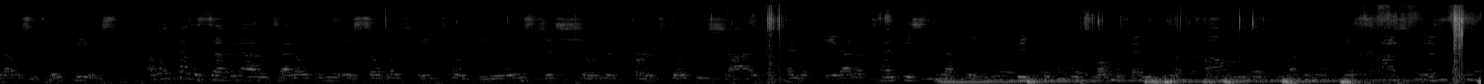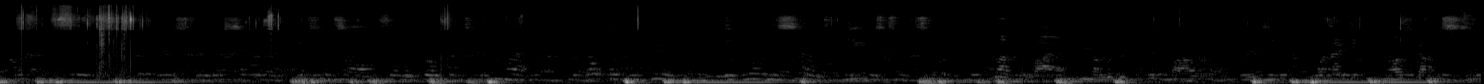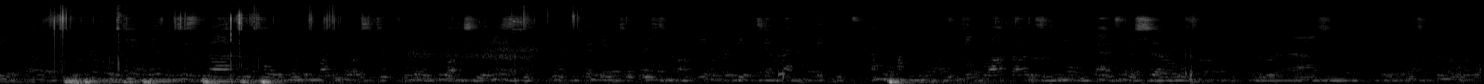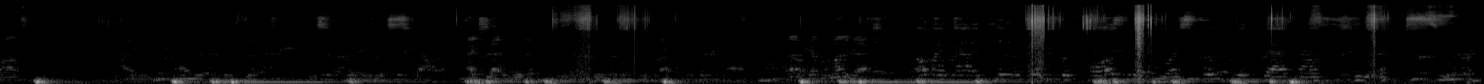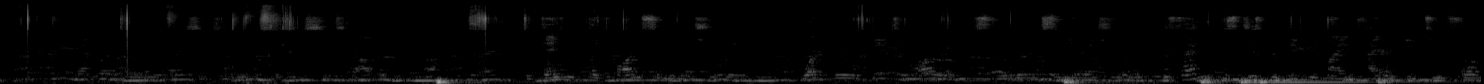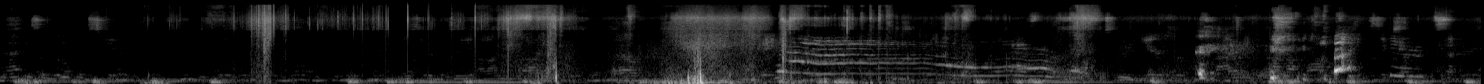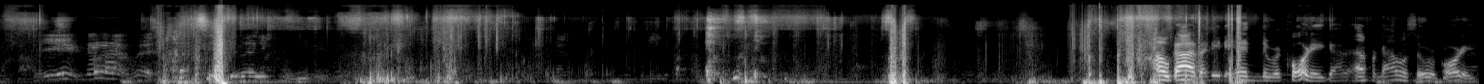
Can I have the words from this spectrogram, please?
that was some great games. I like how the 7 out of 10 over here is so much hate toward viewers. Just show your courage, don't be shy. And the 8 out of 10 is nothing. They couldn't even come Oh God! I need to end the recording. I, I forgot I was still recording.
